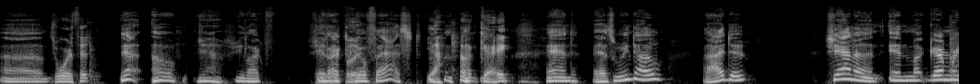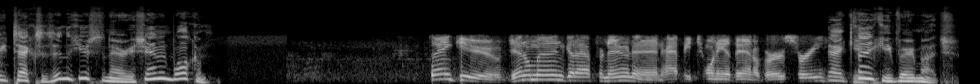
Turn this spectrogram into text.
Uh, it's worth it. Yeah. Oh, yeah. She you like, if you like to go fast. Yeah. Okay. and as we know, I do. Shannon in Montgomery, Texas, in the Houston area. Shannon, welcome. Thank you, gentlemen. Good afternoon and happy 20th anniversary. Thank you. Thank you very much.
